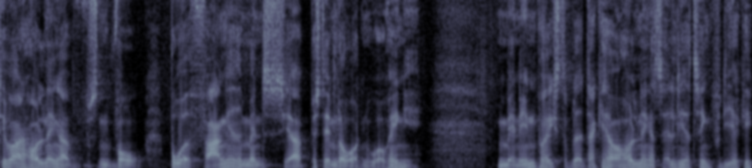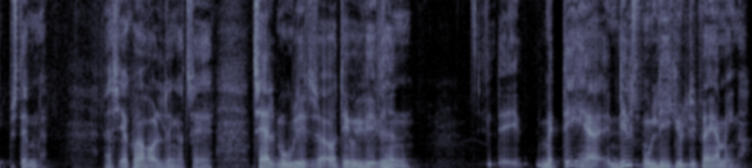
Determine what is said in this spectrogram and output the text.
det var holdninger, sådan, hvor bordet fangede, mens jeg bestemte over den uafhængige. Men inde på Ekstrabladet, der kan jeg have holdninger til alle de her ting, fordi jeg kan ikke bestemme det. Altså, jeg kunne have holdninger til, til alt muligt, og det er jo i virkeligheden med det her en lille smule ligegyldigt, hvad jeg mener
